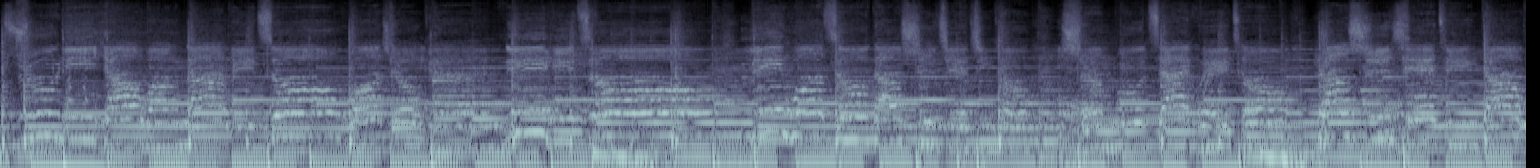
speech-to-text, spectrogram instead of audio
主，你要往哪里走，我就跟你走。界尽头，一生不再回头，让世界听到我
